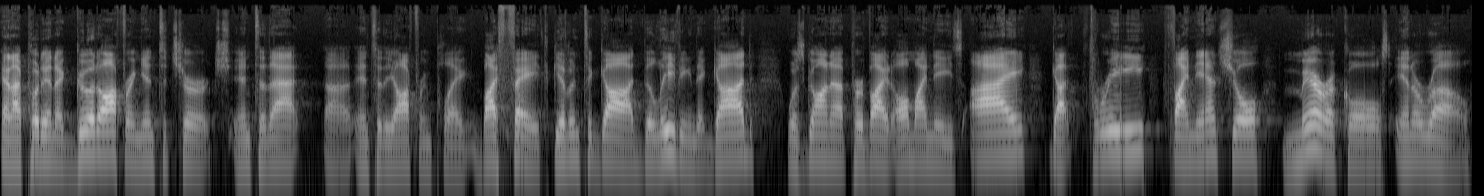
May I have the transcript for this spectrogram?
and I put in a good offering into church, into that, uh, into the offering plate by faith, given to God, believing that God was going to provide all my needs. I got three financial miracles in a row.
